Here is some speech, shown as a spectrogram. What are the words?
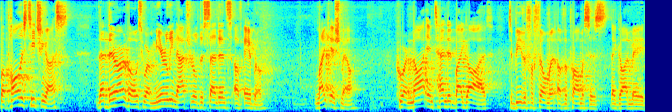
But Paul is teaching us that there are those who are merely natural descendants of Abram, like Ishmael, who are not intended by God to be the fulfillment of the promises that God made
